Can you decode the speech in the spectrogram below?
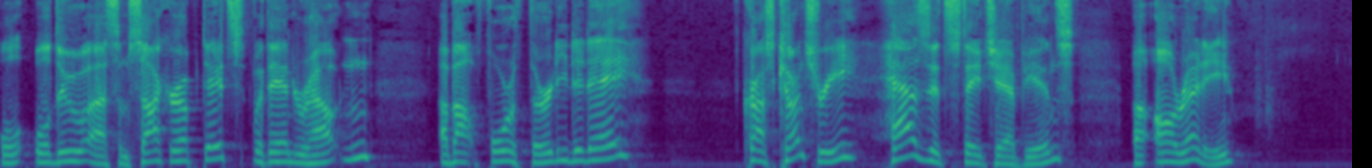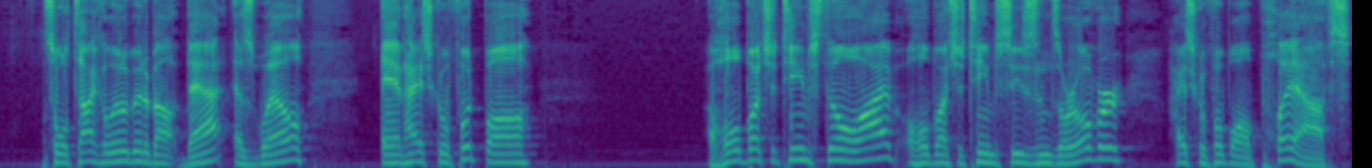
We'll, we'll do uh, some soccer updates with Andrew Houghton about 4:30 today. Cross country has its state champions uh, already. So we'll talk a little bit about that as well. And high school football, a whole bunch of teams still alive, a whole bunch of team seasons are over. High school football playoffs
